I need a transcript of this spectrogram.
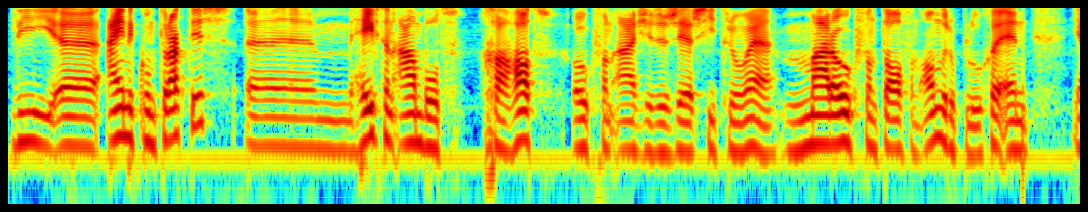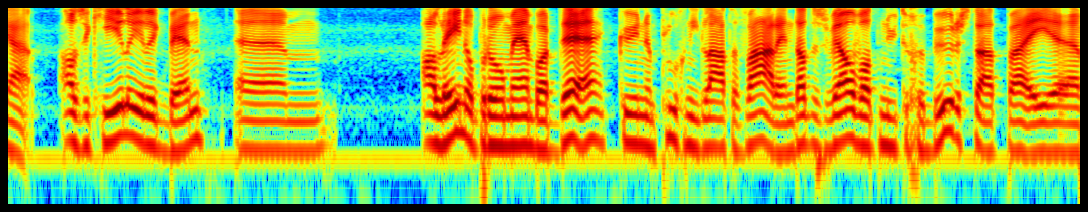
die eh, einde contract is. Ehm, heeft een aanbod gehad, ook van Age de Zer Citroën, maar ook van tal van andere ploegen. En ja, als ik heel eerlijk ben, ehm, alleen op Romain Bardet kun je een ploeg niet laten varen. En dat is wel wat nu te gebeuren staat bij,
